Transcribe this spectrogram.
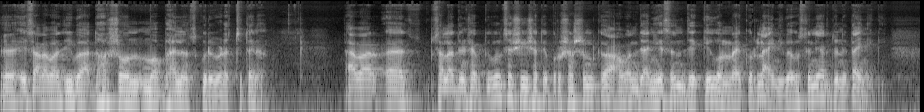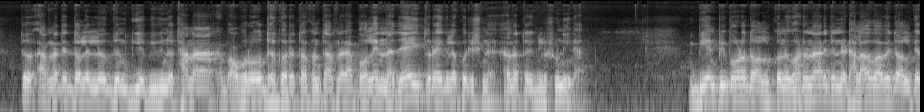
এই চাঁদাবাজি বা ধর্ষণ মব ভায়োলেন্স করে বেড়াচ্ছে তাই না? আবার আহ, সালাউদ্দিন সাহেব কী বলছে? সেই সাথে প্রশাসনকে আহ্বান জানিয়েছেন যে কেউ অন্যায় করলে আইনি ব্যবস্থা নেওয়ার জন্য তাই নাকি? তো আপনাদের দলের লোকজন গিয়ে বিভিন্ন থানা অবরোধ করে তখন তো আপনারা বলেন না যে এই তোরা এগুলো করিস না। আমরা তো এগুলো শুনি না। বিএনপি বড় দল কোনো ঘটনার জন্য ঢালাওভাবে দলকে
